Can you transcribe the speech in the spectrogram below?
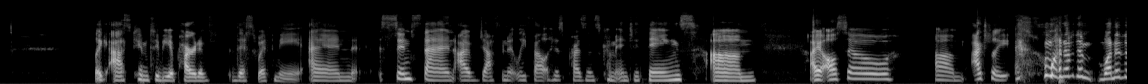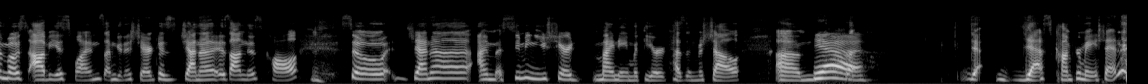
like ask Him to be a part of this with me. And since then, I've definitely felt His presence come into things. Um, I also um, actually, one of the one of the most obvious ones I'm going to share because Jenna is on this call. So Jenna, I'm assuming you shared my name with your cousin Michelle. Um, yeah. yeah. Yes, confirmation.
